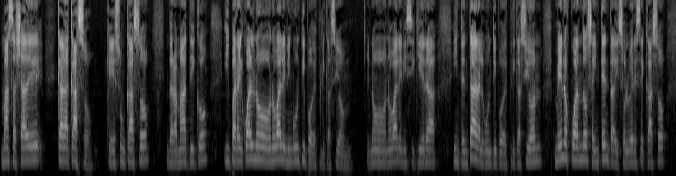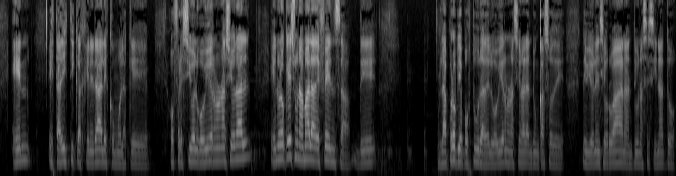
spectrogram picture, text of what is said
más allá de cada caso, que es un caso dramático y para el cual no, no vale ningún tipo de explicación. No, no vale ni siquiera intentar algún tipo de explicación, menos cuando se intenta disolver ese caso en estadísticas generales como las que ofreció el gobierno nacional, en lo que es una mala defensa de la propia postura del gobierno nacional ante un caso de, violencia urbana, ante un asesinato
